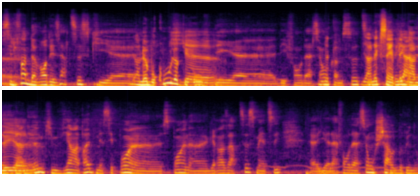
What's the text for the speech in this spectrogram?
C'est le fun de voir des artistes qui. euh, Il y en a beaucoup, là, qui que- des, euh, des fondations a- comme ça. il y en a qui s'impliquent dans des, Il y en a euh, une qui me vient en tête, mais c'est pas un, pas un, un grand artiste, mais tu sais, euh, il y a la fondation Charles Bruno.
